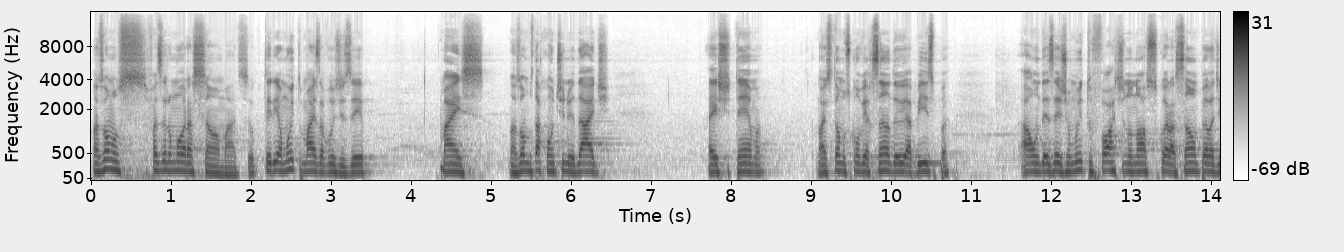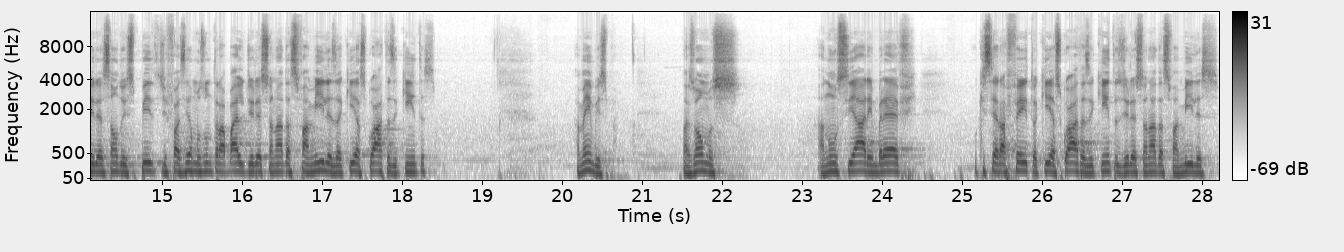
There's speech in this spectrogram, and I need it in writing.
Nós vamos fazer uma oração, amados. Eu teria muito mais a vos dizer, mas nós vamos dar continuidade a este tema. Nós estamos conversando, eu e a bispa, há um desejo muito forte no nosso coração, pela direção do Espírito, de fazermos um trabalho direcionado às famílias aqui, às quartas e quintas. Amém, bispa? Nós vamos anunciar em breve o que será feito aqui às quartas e quintas, direcionado às famílias,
